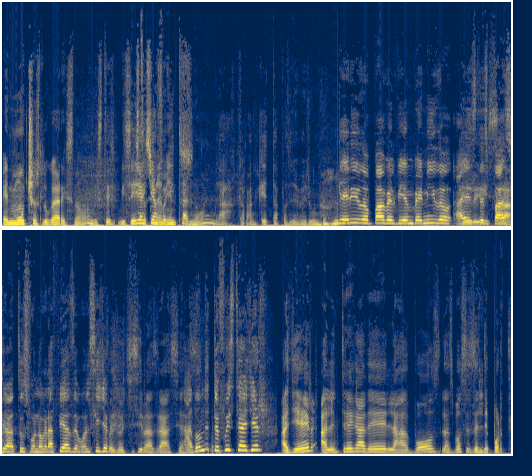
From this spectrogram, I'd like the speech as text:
en muchos lugares, ¿no? Este, Sí, aquí biciestacionamientos. afuera, ¿no? En la banqueta podría haber uno. Querido Pavel, bienvenido a este espacio, a tus fonografías de bolsillo. Pues muchísimas gracias. ¿A dónde te fuiste ayer? Ayer a la entrega de la voz, las voces del deporte.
